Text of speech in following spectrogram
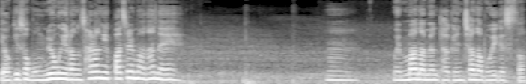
여기서 몽룡이랑 사랑에 빠질만 하네. 음, 웬만하면 다 괜찮아 보이겠어.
